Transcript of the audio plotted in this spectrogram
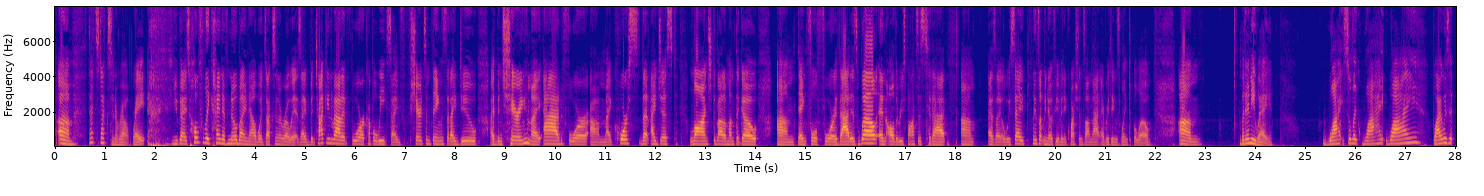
Um, that's ducks in a row, right? You guys hopefully kind of know by now what ducks in a row is. I've been talking about it for a couple weeks. I've shared some things that I do. I've been sharing my ad for um, my course that I just launched about a month ago. Um, thankful for that as well and all the responses to that. Um, as I always say, please let me know if you have any questions on that. Everything's linked below. Um, but anyway, why so like why why why was it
